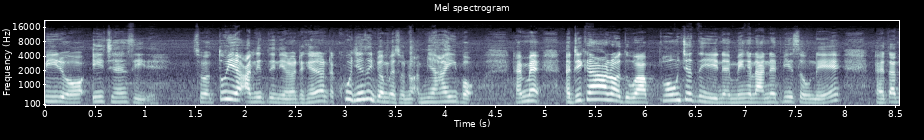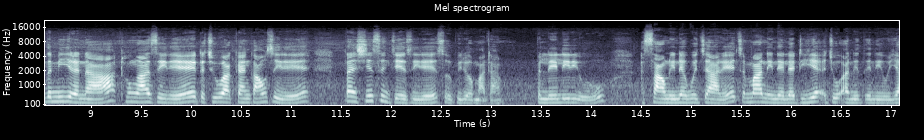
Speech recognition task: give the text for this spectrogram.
ပြီးတော့အေးချမ်းစေတယ်ဆိုတော့သူ့ရဲ့အာနိသင်တွေကတော့တကယ်တော့တစ်ခုချင်းစီပြောမယ်ဆိုတော့အများကြီးပေါ့ဒါပေမဲ့အဓိကကတော့သူကဖုံးချက်တရေနဲ့မင်္ဂလာနဲ့ပြည့်စုံတယ်အဲတသမီရတနာထွန်းကားစေတယ်တချို့ကကံကောင်းစေတယ်တန်ရှင်းစင်ကြယ်စေတယ်ဆိုပြီးတော့မှဒါ ပလဲလေးတွေကိုအဆောင်အနေနဲ့ဝတ်ကြတယ်ကျမအနေနဲ့လည်းဒီရဲ့အကျိုးအနေသင်တွေကိုရ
